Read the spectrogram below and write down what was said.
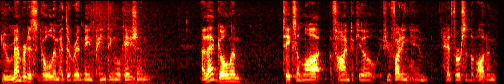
You remember this golem at the Redmane painting location? Now that golem takes a lot of time to kill if you're fighting him head first at the bottom.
